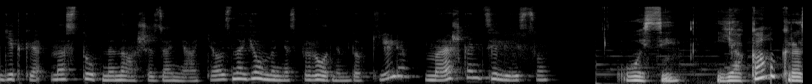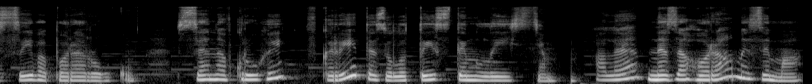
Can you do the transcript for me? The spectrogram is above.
Дітки, наступне наше заняття ознайомлення з природним довкіллям мешканці лісу. Осінь. Яка красива пора року. Все навкруги вкрите золотистим листям. Але не за горами зима.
